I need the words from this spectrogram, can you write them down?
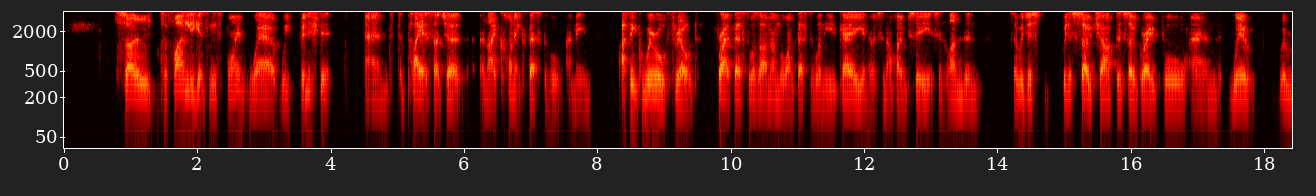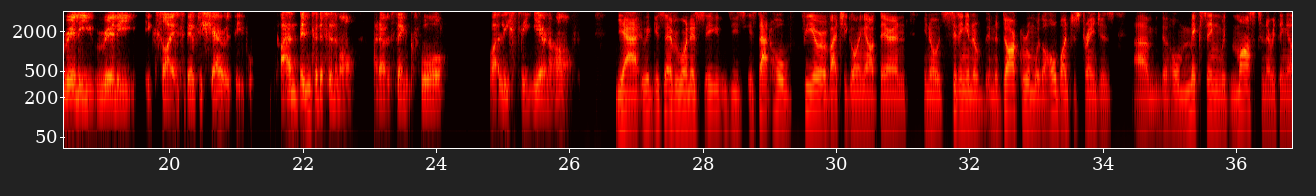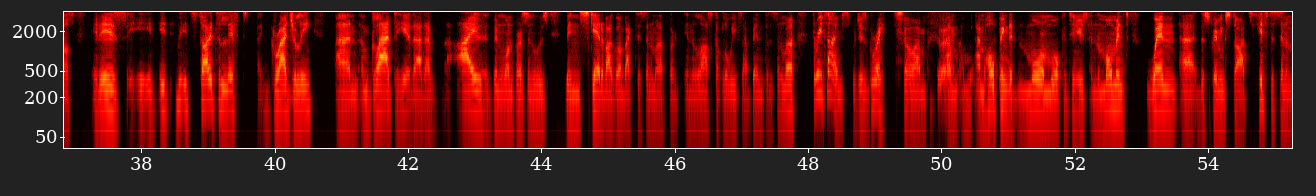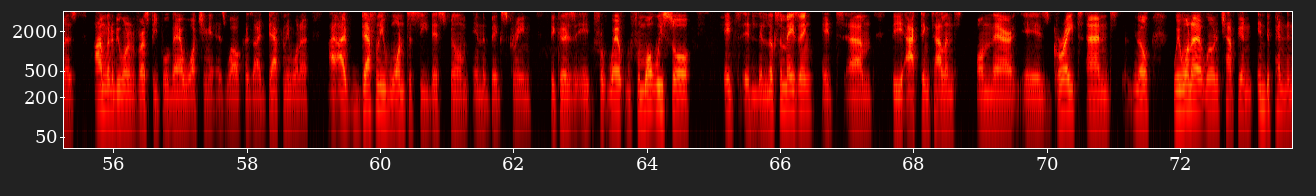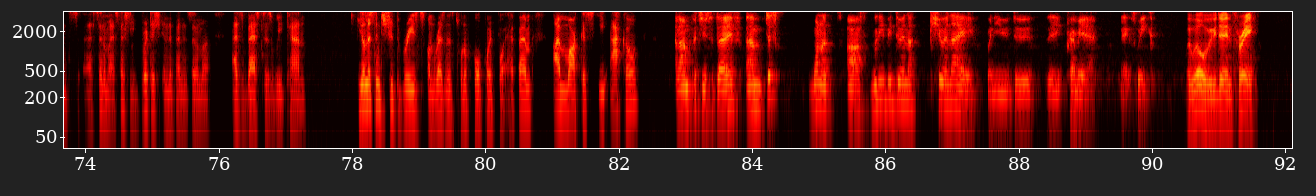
So to finally get to this point where we've finished it and to play at such a an iconic festival, I mean I think we're all thrilled. Fright Fest was our number one festival in the UK. You know, it's in our home city. It's in London. So we're just we're just so chuffed and so grateful, and we're we're really really excited to be able to share it with people. I haven't been to the cinema, I don't think, for well at least a year and a half. Yeah, because everyone is it's that whole fear of actually going out there and you know sitting in a in a dark room with a whole bunch of strangers um, the whole mixing with masks and everything else. It is it, it it started to lift gradually, and I'm glad to hear that. I've I have been one person who's been scared about going back to cinema, but in the last couple of weeks, I've been to the cinema three times, which is great. So I'm I'm, I'm, I'm hoping that more and more continues. And the moment when uh, the screaming starts hits the cinemas, I'm going to be one of the first people there watching it as well because I definitely want to. I, I definitely want to see this film in the big screen because it from, where, from what we saw, it, it, it looks amazing. It's um, the acting talent on there is great, and you know we want to we want to champion independent uh, cinema, especially British independent cinema, as best as we can. You're listening to Shoot the Breeze on Resonance 104.4 FM. I'm Marcus E. Acko. And I'm producer Dave. Um, just want to ask, will you be doing a Q&A when you do the premiere next week? We will. We'll be doing three.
